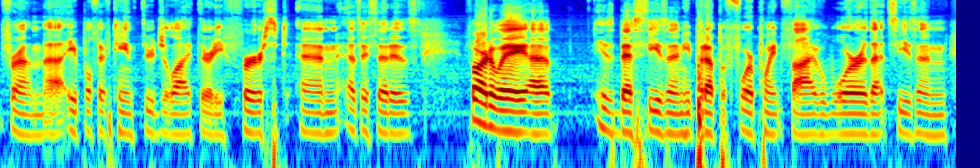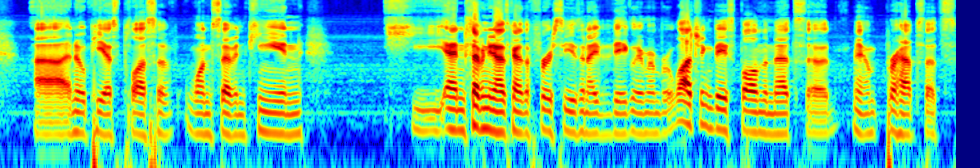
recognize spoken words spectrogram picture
from uh, April 15th through July 31st. And as I said, is far and away uh, his best season. He put up a 4.5 WAR that season, uh, an OPS plus of 117 he and 79 is kind of the first season I vaguely remember watching baseball in the Mets. So you know, perhaps that's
